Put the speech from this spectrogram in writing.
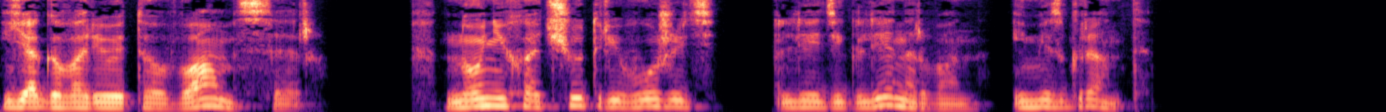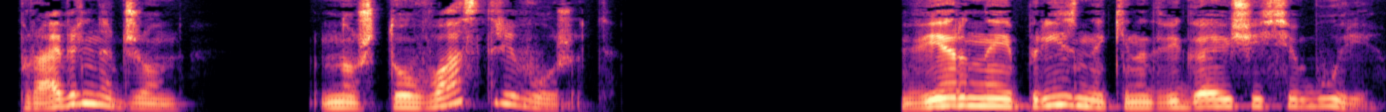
«Я говорю это вам, сэр, но не хочу тревожить леди Гленнерван и мисс Грант». «Правильно, Джон, но что вас тревожит?» «Верные признаки надвигающейся бури.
